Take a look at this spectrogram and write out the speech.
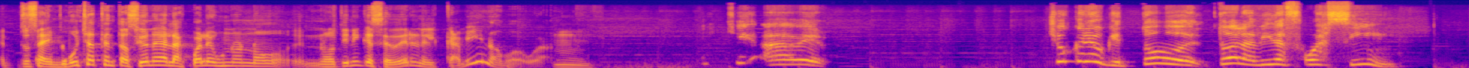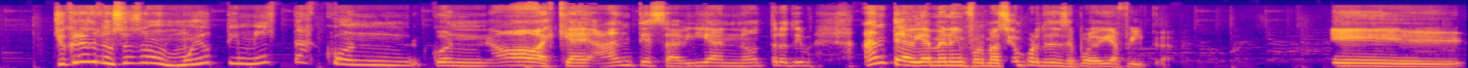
Entonces hay muchas tentaciones a las cuales uno no, no tiene que ceder en el camino, weón. Mm. que, a ver, yo creo que todo, toda la vida fue así. Yo creo que nosotros somos muy optimistas con, con, no, es que antes habían otro tipo, antes había menos información por donde se podía filtrar. Eh,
